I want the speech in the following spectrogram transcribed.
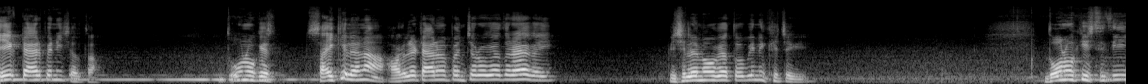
एक टायर पे नहीं चलता। दोनों के साइकिल है ना, अगले टायर में पंचर हो गया तो रह गई। पिछले में हो गया तो भी नहीं खींचेगी। दोनों की स्थिति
